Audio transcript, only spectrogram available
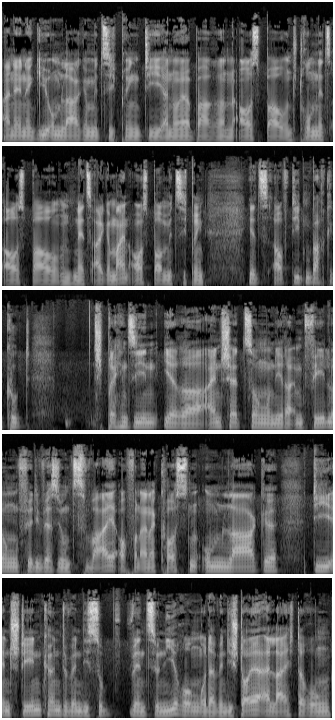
eine Energieumlage mit sich bringt, die erneuerbaren Ausbau und Stromnetzausbau und Netzallgemeinausbau mit sich bringt. Jetzt auf Dietenbach geguckt, sprechen Sie in Ihrer Einschätzung und Ihrer Empfehlung für die Version 2 auch von einer Kostenumlage, die entstehen könnte, wenn die Subventionierung oder wenn die Steuererleichterungen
